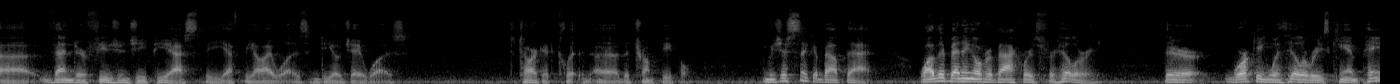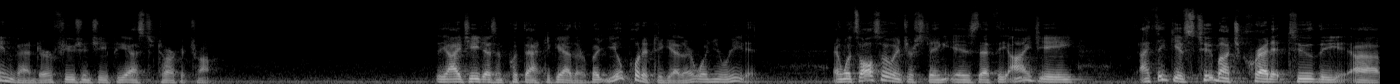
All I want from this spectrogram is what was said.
uh, vendor Fusion GPS, the FBI was and DOJ was, to target Clinton, uh, the Trump people. I mean, just think about that. While they're bending over backwards for Hillary, they're working with Hillary's campaign vendor, Fusion GPS, to target Trump. The IG doesn't put that together, but you'll put it together when you read it. And what's also interesting is that the IG, I think, gives too much credit to the uh,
